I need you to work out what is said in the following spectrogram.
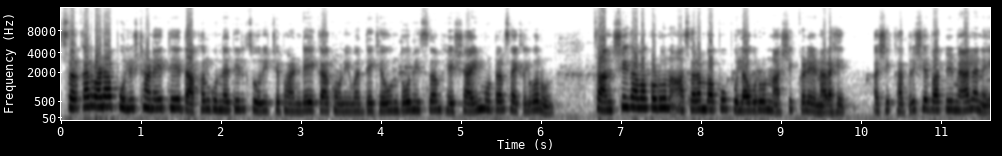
सरकारवाडा पोलीस ठाणे येथे दाखल गुन्ह्यातील चोरीचे भांडे एका कोणीमध्ये घेऊन दोन इसम हे शाईन मोटारसायकलवरून चांदशी गावाकडून आसाराम बापू पुलावरून नाशिककडे येणार आहेत. अशी खात्रीशीर बातमी मिळाल्याने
